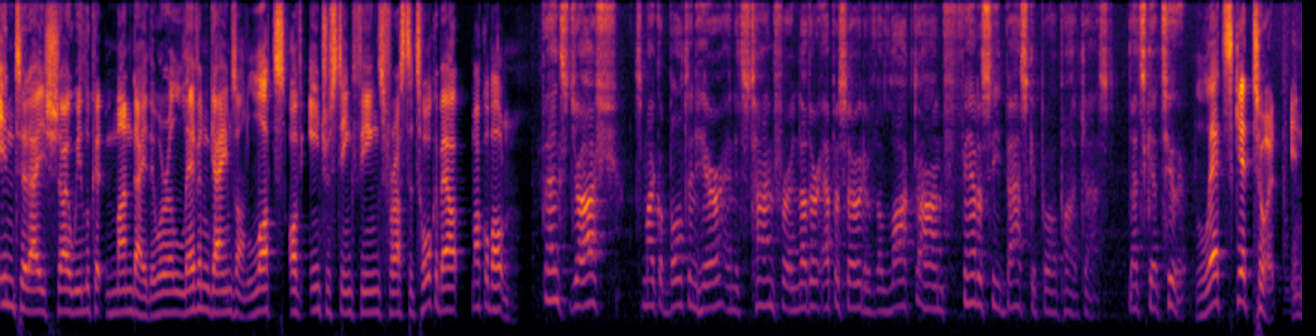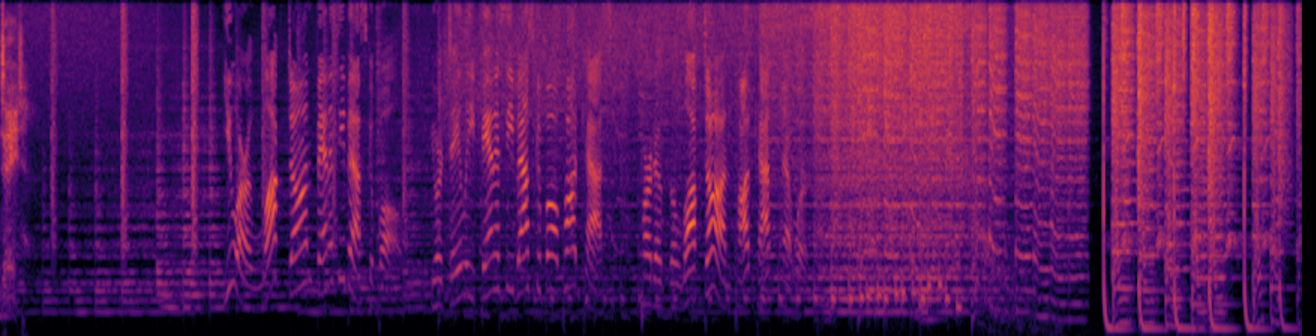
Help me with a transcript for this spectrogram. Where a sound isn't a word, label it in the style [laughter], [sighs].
In today's show, we look at Monday. There were 11 games on, lots of interesting things for us to talk about. Michael Bolton. Thanks, Josh. It's Michael Bolton here, and it's time for another episode of the Locked On Fantasy Basketball Podcast. Let's get to it. Let's get to it, indeed. You are Locked On Fantasy Basketball, your daily fantasy basketball podcast, part of the Locked On Podcast Network.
